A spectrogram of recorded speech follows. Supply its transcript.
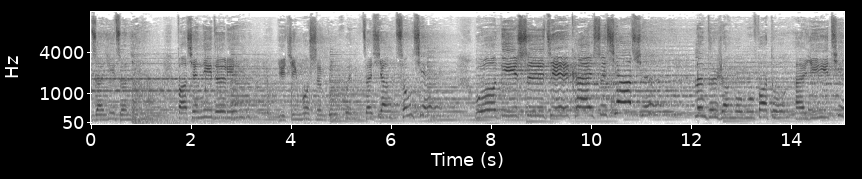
在一转眼，发现你的脸已经陌生，不会再像从前。我的世界开始下雪，冷得让我无法多爱一天，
